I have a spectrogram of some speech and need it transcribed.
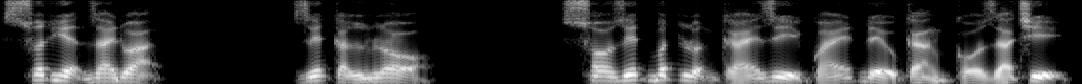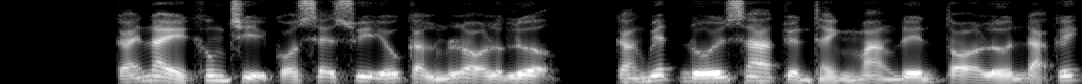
Xuất hiện giai đoạn. Giết cả lò. So giết bất luận cái gì quái đều càng có giá trị. Cái này không chỉ có sẽ suy yếu cả lò lực lượng, càng biết đối xa tuyển thành mang đến to lớn đả kích.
